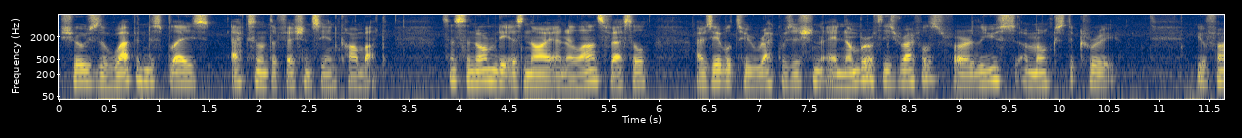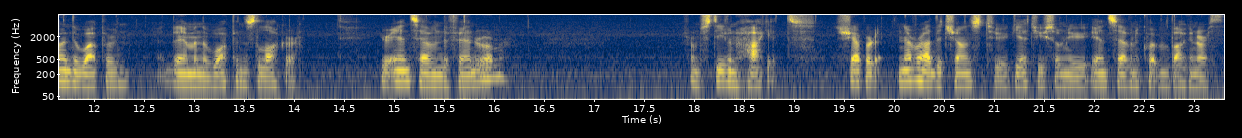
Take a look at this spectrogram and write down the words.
shows the weapon displays excellent efficiency in combat. Since the Normandy is now an Alliance vessel, I was able to requisition a number of these rifles for use amongst the crew. You'll find the weapon them in the weapons locker. Your N7 Defender armor? From Steven Hackett. Shepard, never had the chance to get you some new N7 equipment back on Earth.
